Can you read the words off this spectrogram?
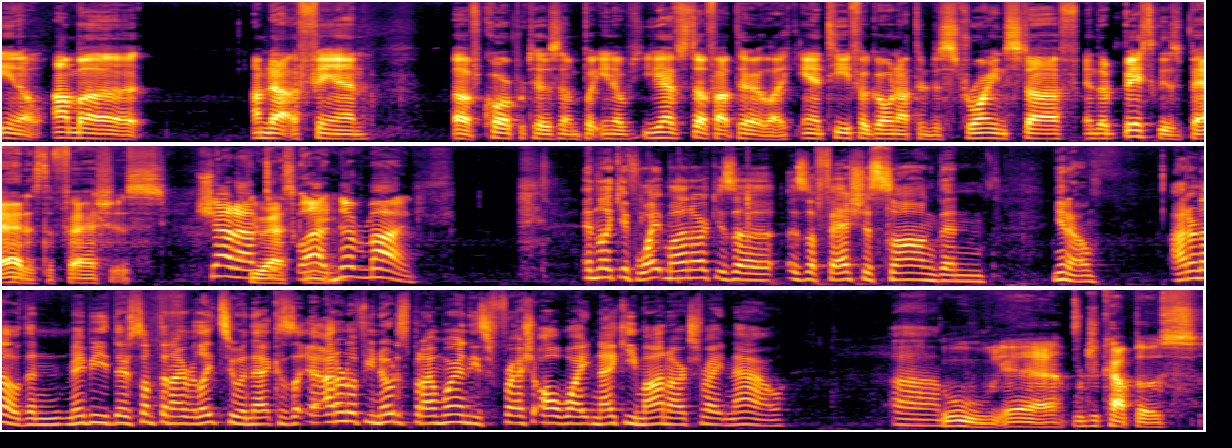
you know, I'm a, I'm not a fan of corporatism, but you know, you have stuff out there like Antifa going out there destroying stuff, and they're basically as bad as the fascists. Shout out You to. ask uh, me. never mind. And like, if White Monarch is a is a fascist song, then, you know, I don't know. Then maybe there's something I relate to in that because I I don't know if you noticed, but I'm wearing these fresh all white Nike Monarchs right now. Um, Ooh, yeah. Where'd you cop those?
